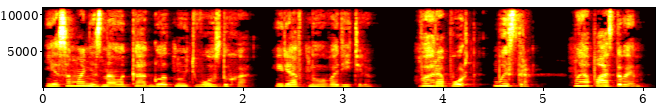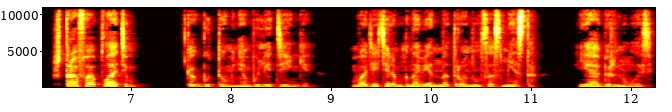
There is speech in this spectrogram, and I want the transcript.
Я сама не знала, как глотнуть воздуха, и рявкнула водителю. «В аэропорт! Быстро! Мы опаздываем! Штрафы оплатим!» Как будто у меня были деньги. Водитель мгновенно тронулся с места. Я обернулась.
